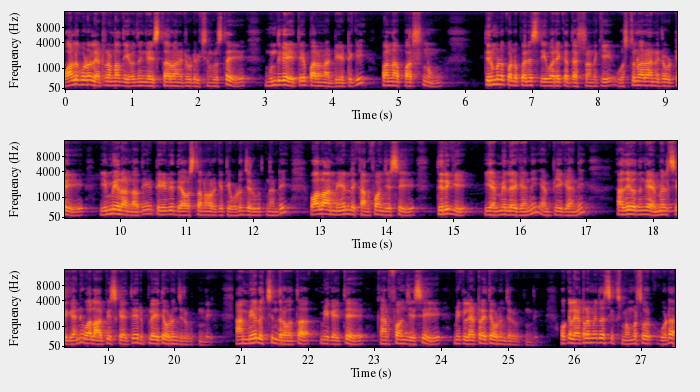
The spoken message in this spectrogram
వాళ్ళు కూడా లెటర్ అన్నది ఏ విధంగా ఇస్తారు అనేటువంటి విషయానికి వస్తే ముందుగా అయితే పలానా డేట్కి పలానా పర్సన్ తిరుమల కొండపైన శ్రీవారి యొక్క దర్శనానికి వస్తున్నారా అనేటువంటి ఈమెయిల్ అన్నది టీడీ దేవస్థానం వారికి అయితే ఇవ్వడం జరుగుతుందండి. వాళ్ళు ఆ మెయిల్ని కన్ఫర్మ్ చేసి తిరిగి ఈ ఎమ్మెల్యే కానీ ఎంపీ కానీ అదేవిధంగా ఎమ్మెల్సీ కానీ వాళ్ళ ఆఫీస్కి అయితే రిప్లై అయితే ఇవ్వడం జరుగుతుంది. ఆ మెయిల్ వచ్చిన తర్వాత మీకైతే కన్ఫర్మ్ చేసి మీకు లెటర్ అయితే ఇవ్వడం జరుగుతుంది. ఒక లెటర్ మీద సిక్స్ మెంబర్స్ వరకు కూడా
